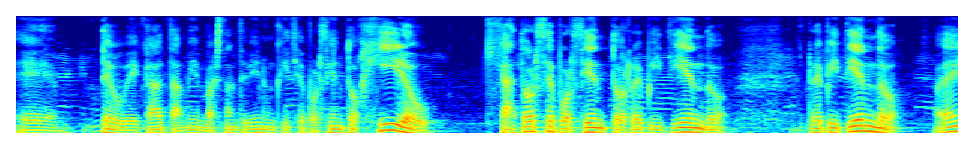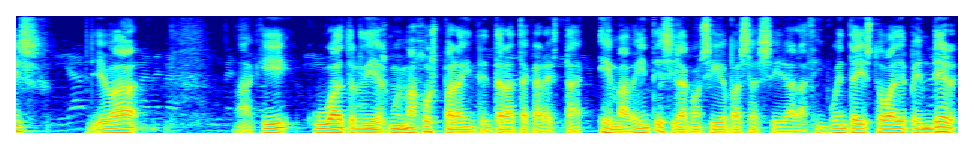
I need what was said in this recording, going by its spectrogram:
eh, TVK también bastante bien, un 15%, Hero, 14%, repitiendo repitiendo, ¿veis? Lleva aquí cuatro días muy majos para intentar atacar esta EMA 20, si la consigue pasar se irá a la 50 y esto va a depender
